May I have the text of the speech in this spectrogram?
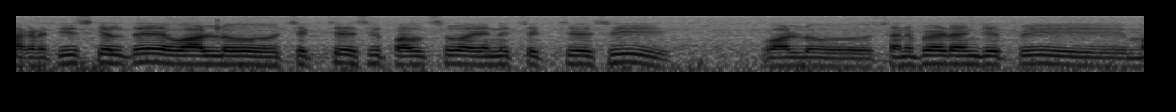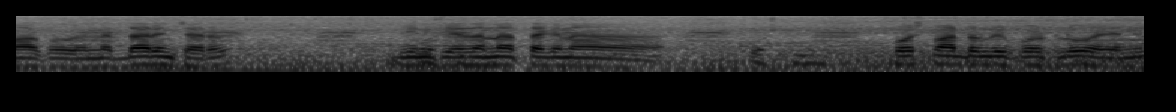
అక్కడ తీసుకెళ్తే వాళ్ళు చెక్ చేసి పల్స్ అవన్నీ చెక్ చేసి వాళ్ళు చనిపోయాడని చెప్పి మాకు నిర్ధారించారు. దీనికి ఏదన్నా తగిన మార్టం రిపోర్ట్లు అవన్నీ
